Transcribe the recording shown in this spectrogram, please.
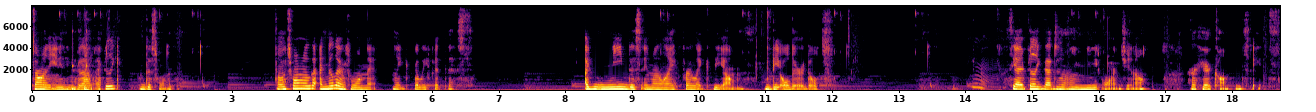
Don't really anything for that. I feel like this one. Oh, which one was that i know there's one that like really fit this. I need this in my life for like the um the older adults. See, I feel like that doesn't really need orange, you know? Her hair compensates.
